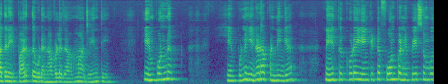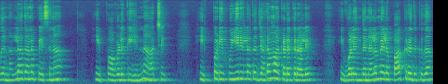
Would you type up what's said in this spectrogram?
அதனை பார்த்தவுடன் அவளது அம்மா ஜெயந்தி என் பொண்ணு என் பொண்ணு என்னடா பண்ணீங்க? நேற்று கூட என்கிட்ட ஃபோன் பண்ணி பேசும்போது நல்லா தானே பேசுனா? இப்போ அவளுக்கு என்ன ஆச்சு? இப்படி உயிரில்லாத ஜடமாக கிடக்கிறாளே. இவளை இந்த நிலமையில பார்க்கறதுக்கு தான்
